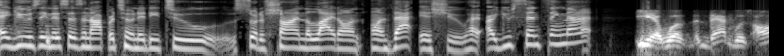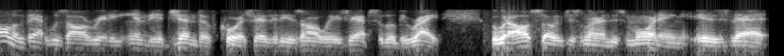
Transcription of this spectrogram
and using this as an opportunity to sort of shine the light on on that issue. Are you sensing that? Yeah, well, that was all of that was already in the agenda, of course, as it is always. You're absolutely right. But what I also just learned this morning is that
